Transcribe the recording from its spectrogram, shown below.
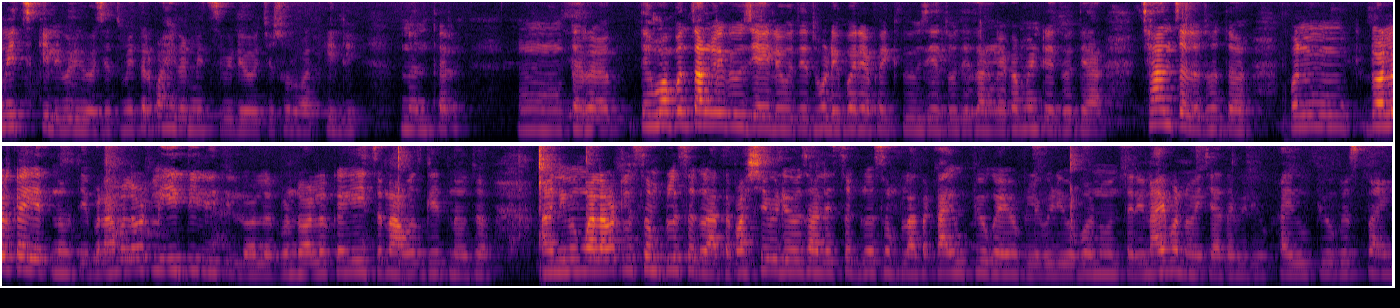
मीच केली व्हिडिओची. तुम्ही तर पाहिलं मीच व्हिडिओची सुरुवात केली नंतर. तर तेव्हा पण चांगले व्ह्यूज यायले होते थोडे बऱ्यापैकी व्ह्यूज येत होते चांगल्या कमेंट येत होत्या छान चालत होतं. पण डॉलर काही येत नव्हते पण आम्हाला वाटलं येतील येतील डॉलर पण डॉलर काही यायचं नावच घेत नव्हतं. आणि मग मला वाटलं संपलं सगळं आता पाचशे व्हिडिओ झाले सगळं संपलं आता काय उपयोग आहे आपले व्हिडिओ बनवून तरी? नाही बनवायचे आता व्हिडिओ काही उपयोगच नाही.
